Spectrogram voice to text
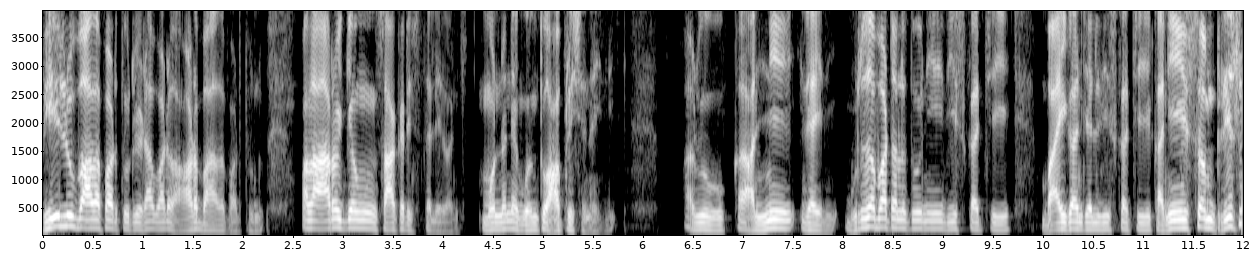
వీళ్ళు బాధపడుతుర్రు వాడు ఆడ బాధపడుతుండు. వాళ్ళ ఆరోగ్యం సహకరిస్తలేదు మొన్ననే గొంతు ఆపరేషన్ అయింది. ఒక అన్నీ ఇదైంది. గురుజ బట్టలతోని తీసుకొచ్చి బాయిగాంచెల్లి తీసుకొచ్చి కనీసం డ్రెస్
